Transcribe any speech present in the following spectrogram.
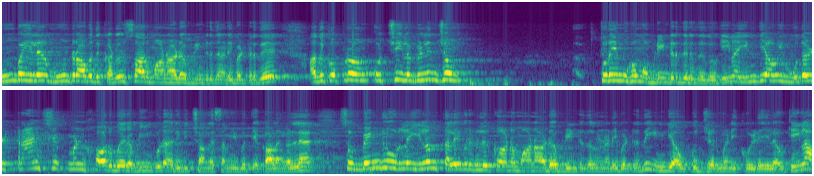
மும்பையில் மூன்றாவது கடல்சார் மாநாடு அப்படின்றது நடைபெற்றது. அதுக்கப்புறம் கொச்சியில் விழிஞ்சம். துறைமுகம் அப்படின்றது இருந்தது ஓகேங்களா இந்தியாவின் முதல் டிரான்ஸ்ஷிப்மெண்ட் ஹார்பர் அப்படின்னு கூட அறிவிச்சாங்க சமீபத்திய காலங்களில். ஸோ பெங்களூரில் இளம் தலைவர்களுக்கான மாநாடு அப்படின்றதுல நடைபெற்றது இந்தியாவுக்கும் ஜெர்மனிக்கும் இடையில ஓகேங்களா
